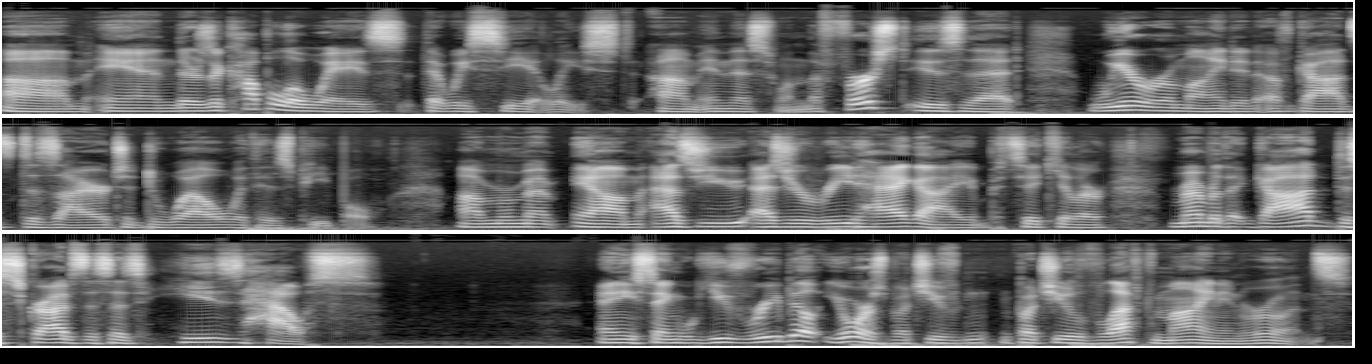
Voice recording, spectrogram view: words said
Um, and there's a couple of ways that we see at least um, in this one. The first is that we are reminded of God's desire to dwell with His people. Um, remember, um, as you as you read Haggai in particular, remember that God describes this as His house and he's saying, well, "You've rebuilt yours, but you've but you've left mine in ruins.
